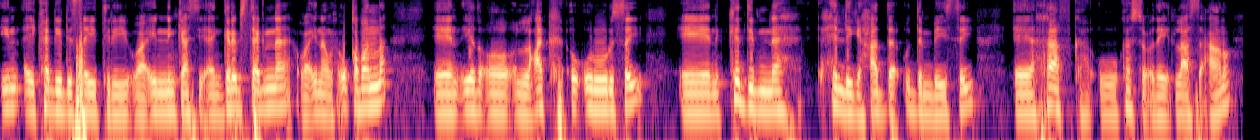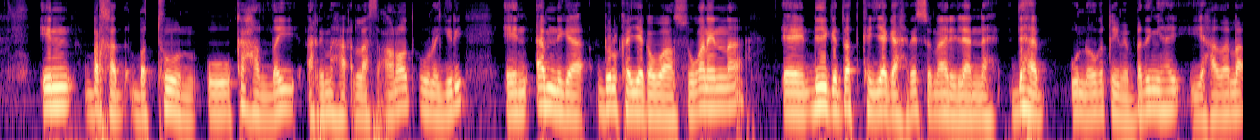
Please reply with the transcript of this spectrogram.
In ay ka dhidhisay tiri waa in ninkaasi aan garab istaagna waa inaan wax u qabanna. Iyada oo lacag ururisay. Kadibna xilliga hadda u dambeysay raafka uu ka socday laasacaano in barkhad batuun uu ka hadlay arrimaha laasacaanood uuna yiri amniga dhulka yaga waan suganaynaa dhiiga dadka yaga reer somalilanna dahab uu nooga qiimo badan yahay iyo hadallo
